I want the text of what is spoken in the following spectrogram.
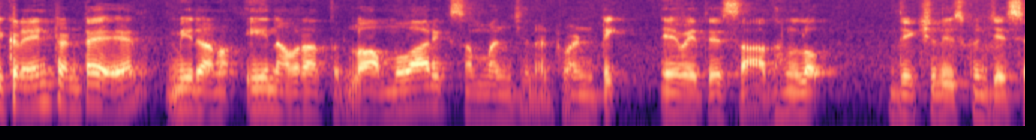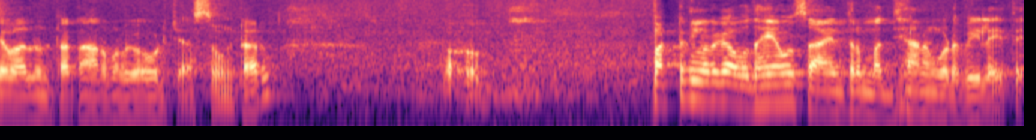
ఇక్కడ ఏంటంటే మీరు ఈ నవరాత్రుల్లో అమ్మవారికి సంబంధించినటువంటి ఏవైతే సాధనలో దీక్ష తీసుకొని చేసే వాళ్ళు ఉంటారు నార్మల్గా కూడా చేస్తూ ఉంటారు. పర్టికులర్గా ఉదయం సాయంత్రం మధ్యాహ్నం కూడా వీలైతే.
